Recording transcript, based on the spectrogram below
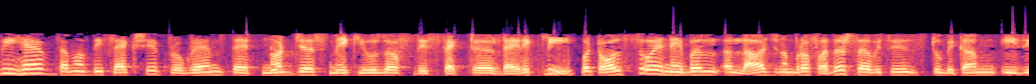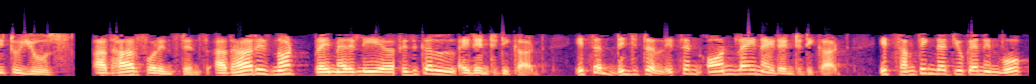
We have some of the flagship programs that not just make use of this factor directly, but also enable a large number of other services to become easy to use. Aadhaar, for instance. Aadhaar is not primarily a physical identity card. It's a digital, it's an online identity card. It's something that you can invoke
